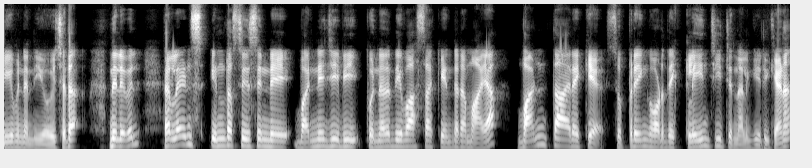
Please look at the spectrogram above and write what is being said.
ടീമിനെ നിയോഗിച്ചത്. നിലവിൽ റിലയൻസ് ഇൻഡസ്ട്രീസിന്റെ വന്യജീവി പുനരധിവാസ കേന്ദ്രമായ വൺ താരയ്ക്ക് സുപ്രീം കോടതി ക്ലീൻ ചീറ്റ് നൽകിയിരിക്കുകയാണ്.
